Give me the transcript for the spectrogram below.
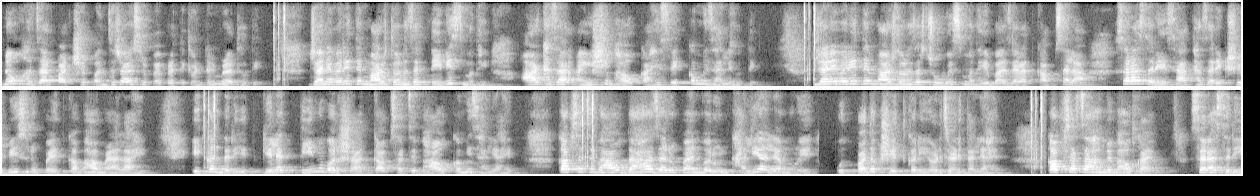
नऊ हजार पाचशे पंचेचाळीस रुपये प्रति क्विंटल मिळत होते. जानेवारी ते मार्च दोन हजार तेवीस मध्ये आठ हजार ऐंशी भाव काहीसे कमी झाले होते. जानेवारी ते मार्च दोन हजार चोवीसमध्ये बाजारात कापसाला सरासरी सात हजार एकशे वीस रुपये इतका भाव मिळाला आहे. एकंदरीत गेल्या तीन वर्षात कापसाचे भाव कमी झाले आहेत. कापसाचे भाव दहा हजार रुपयांवरून खाली आल्यामुळे उत्पादक शेतकरी अडचणीत आले आहेत. कापसाचा हमी भाव काय? सरासरी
